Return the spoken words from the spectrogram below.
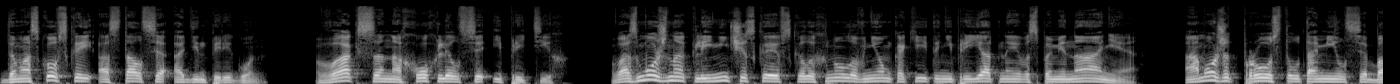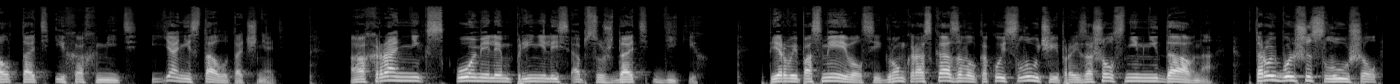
До Московской остался один перегон. Вакса нахохлился и притих. Возможно, клиническое всколыхнуло в нем какие-то неприятные воспоминания, а может, просто утомился болтать и хохмить. Я не стал уточнять. Охранник с Комелем принялись обсуждать диких. Первый посмеивался и громко рассказывал, какой случай произошел с ним недавно. Второй больше слушал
